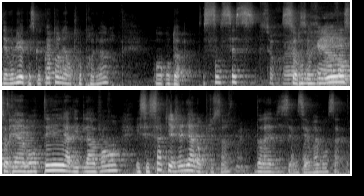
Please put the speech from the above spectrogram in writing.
d'évoluer parce que quand on est entrepreneur, on, on doit sans cesse Sur, se renouveler, se réinventer. réinventer, aller de l'avant. Et c'est ça qui est génial en plus hein, Ouais. dans la vie, c'est vraiment ça. quoi.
